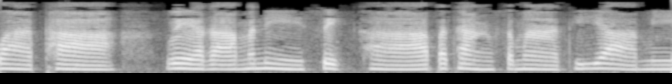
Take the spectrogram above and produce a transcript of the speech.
วาทา เวรามณีสิกขาประทังสมาธิยามิ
